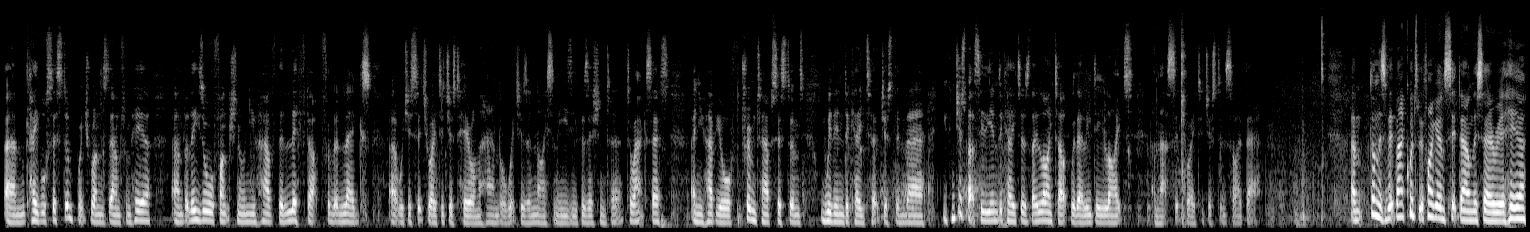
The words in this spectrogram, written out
um, cable system, which runs down from here. Um, but these are all functional and you have the lift up for the legs, uh, which is situated just here on the handle, which is a nice and easy position to, to access. And you have your trim tab systems with indicator just in there You can just about see the indicators. They light up with LED lights and that's situated just inside there. Um, done this a bit backwards, but if I go and sit down this area here,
